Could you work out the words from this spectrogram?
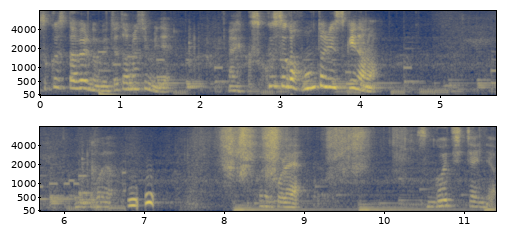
スクス食べるのめっちゃ楽しみで。クスクスが本当に好きなの。これ。これこれ。すごいちっちゃいんだよ。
